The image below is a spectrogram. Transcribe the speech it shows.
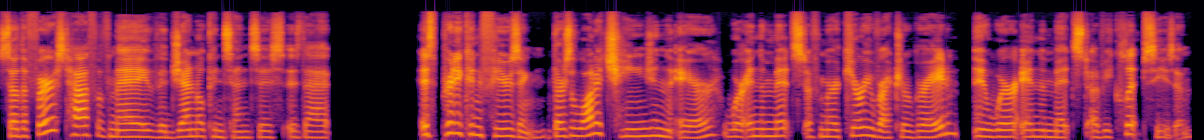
So, the first mm. half of May, the general consensus is that it's pretty confusing. There's a lot of change in the air. We're in the midst of Mercury retrograde and we're in the midst of eclipse season.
